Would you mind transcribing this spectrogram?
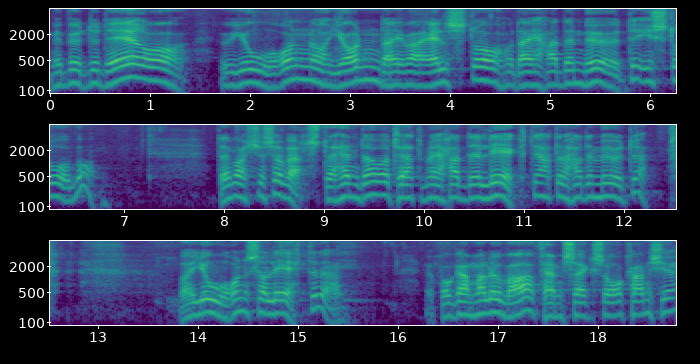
Vi bodde der, og Jorunn og John de var eldst, og de hadde møte i stua. Det var ikke så verst. Det hendte av og til at vi hadde lekte at vi hadde møte. Det var Jorunn som lette det hvor gammel hun var. Fem-seks år, kanskje.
